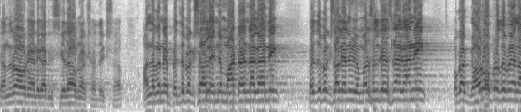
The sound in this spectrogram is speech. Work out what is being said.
చంద్రబాబు నాయుడు గారికి శ్రీరామరక్ష అధ్యక్ష. అందుకనే ప్రతిపక్షాలు ఎన్ని మాట్లాడినా కానీ ప్రతిపక్షాలు ఎన్ని విమర్శలు చేసినా కానీ ఒక గౌరవప్రదమైన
